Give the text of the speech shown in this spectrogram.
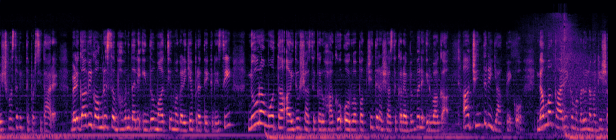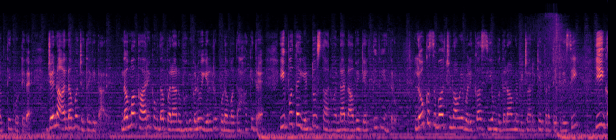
ವಿಶ್ವಾಸ ವ್ಯಕ್ತಪಡಿಸಿದ್ದಾರೆ. ಬೆಳಗಾವಿ ಕಾಂಗ್ರೆಸ್ ಭವನದಲ್ಲಿ ಇಂದು ಮಾಧ್ಯಮಗಳಿಗೆ ಪ್ರತಿಕ್ರಿಯಿಸಿ ನೂರ ಮೂವತ್ತ ಐದು ಶಾಸಕರು ಹಾಗೂ ಓರ್ವ ಪಕ್ಷೇತರ ಶಾಸಕರ ಬೆಂಬಲ ಇರುವಾಗ ಆ ಚಿಂತನೆ ಯಾಕಬೇಕು ನಮ್ಮ ಕಾರ್ಯಕ್ರಮಗಳು ನಮಗೆ ಶಕ್ತಿ ಕೊಟ್ಟಿದೆ. ಜನ ನಮ್ಮ ಜೊತೆಗಿದ್ದಾರೆ. ನಮ್ಮ ಕಾರ್ಯಕ್ರಮದ ಫಲಾನುಭವಿಗಳು ಎಲ್ಲರೂ ಕೂಡ ಮತ ಹಾಕಿದ್ರೆ ಇಪ್ಪತ್ತ ಎಂಟು ಸ್ಥಾನವನ್ನ ನಾವೇ ಗೆಲ್ತೀವಿ ಎಂದರು. ಲೋಕಸಭಾ ಚುನಾವಣೆ ಬಳಿಕ ಸಿಎಂ ಬದಲಾವಣೆ ವಿಚಾರಕ್ಕೆ ಪ್ರತಿಕ್ರಿಯಿಸಿ ಈಗ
